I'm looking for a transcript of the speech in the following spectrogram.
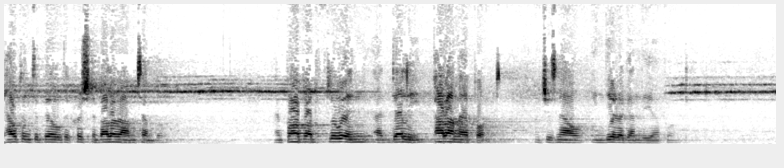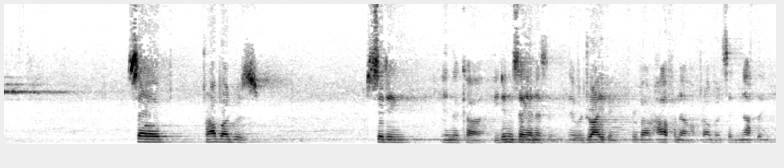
helping to build the Krishna Balaram temple. And Prabhupada flew in at Delhi, Palam Airport, which is now Indira Gandhi Airport. So Prabhupada was sitting in the car. He didn't say anything. They were driving for about half an hour. Prabhupada said nothing.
